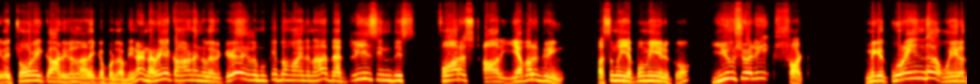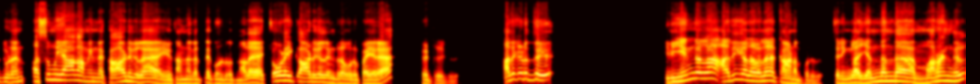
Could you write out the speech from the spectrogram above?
இதை சோலை காடுகள் அழைக்கப்படுது அப்படின்னா நிறைய காரணங்கள் இருக்கு. இதுல முக்கியத்துவம் வாய்ந்ததுன்னா the trees in this forest are evergreen பசுமை எப்பவுமே இருக்கும். யூஸ்வலி ஷார்ட் மிக குறைந்த உயரத்துடன் பசுமையாக அமைந்த காடுகளை இது தன்னகத்தை கொண்டிருந்தனால சோலை காடுகள் என்ற ஒரு பெயரை பெற்றிருக்குது. அதுக்கடுத்து இது எங்கெல்லாம் அதிக அளவில் காணப்படுது? சரிங்களா? எந்தெந்த மரங்கள்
